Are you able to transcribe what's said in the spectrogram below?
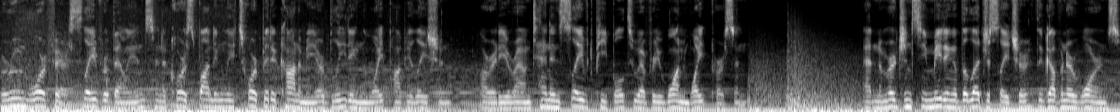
Maroon warfare, slave rebellions, and a correspondingly torpid economy are bleeding the white population, already around 10 enslaved people to every one white person. At an emergency meeting of the legislature, the governor warns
